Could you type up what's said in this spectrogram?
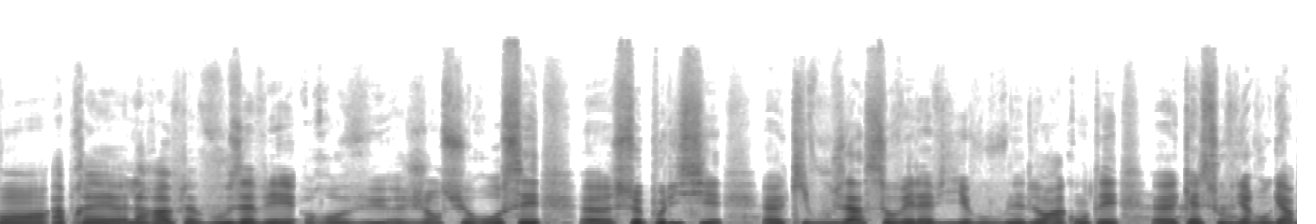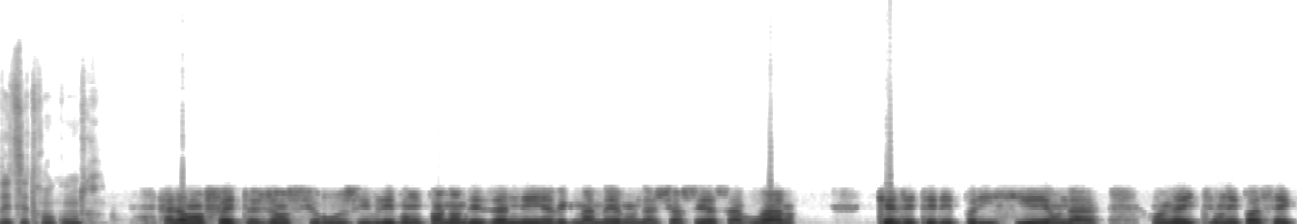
ans après la rafle, vous avez revu euh, Jean Sureau. C'est euh, ce policier qui vous a sauvé la vie, vous venez de le raconter. quel souvenir vous gardez de cette rencontre? Alors en fait, Jean Sureau, si vous voulez, bon, pendant des années avec ma mère, on a cherché à savoir quels étaient les policiers. On a, on a été, on est passé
